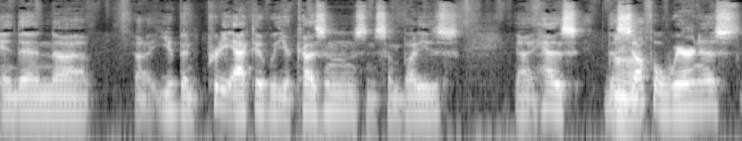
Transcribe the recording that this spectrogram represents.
and then uh, uh, you've been pretty active with your cousins and some buddies. Uh, has the Mhm. self awareness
